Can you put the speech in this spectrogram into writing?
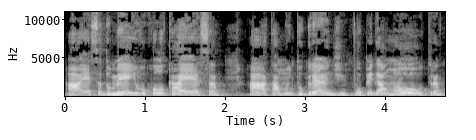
Ah, essa do meio, vou colocar essa. Ah, tá muito grande, vou pegar uma outra.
